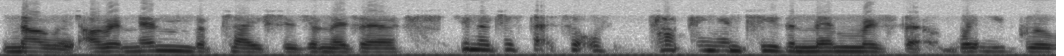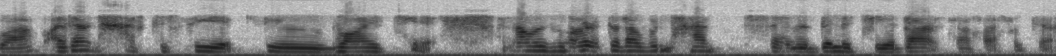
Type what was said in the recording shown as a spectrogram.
know it. I remember places and there's a, you know, just that sort of tapping into the memories that when you grew up, I don't have to see it to write it. And I was worried that I wouldn't have the same ability about South Africa.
